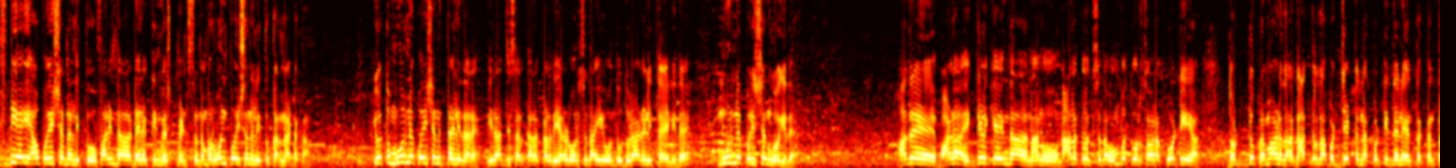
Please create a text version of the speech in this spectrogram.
ಎಫ್ ಡಿ ಐ ಯಾವ ಪೊಸಿಷನಲ್ಲಿತ್ತು foreign direct investments number one ಪೊಸಿಷನಲ್ಲಿತ್ತು ಕರ್ನಾಟಕ. ಇವತ್ತು ಮೂರನೇ ಪೊಸಿಷನ್ಗೆ ತಳ್ಳಿದ್ದಾರೆ. ಈ ರಾಜ್ಯ ಸರ್ಕಾರ ಕಳೆದ ಎರಡು ವರ್ಷದ ಈ ಒಂದು ದುರಾಡಳಿತ ಏನಿದೆ ಮೂರನೇ ಪೊಸಿಷನ್ಗೆ ಹೋಗಿದೆ. ಆದರೆ ಭಾಳ ಹೆಗ್ಗಳಿಕೆಯಿಂದ ನಾನು ನಾಲ್ಕು ಲಕ್ಷದ ಒಂಬತ್ತುವರೆ ಸಾವಿರ ಕೋಟಿ ದೊಡ್ಡ ಪ್ರಮಾಣದ ಗಾತ್ರದ ಬಡ್ಜೆಟನ್ನು ಕೊಟ್ಟಿದ್ದೇನೆ ಅಂತಕ್ಕಂಥ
